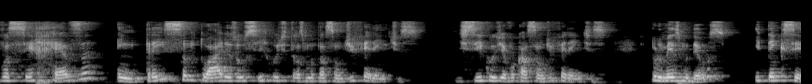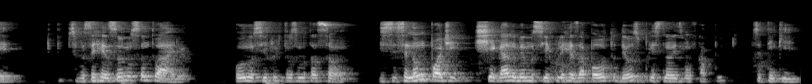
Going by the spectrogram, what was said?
você reza em três santuários ou círculos de transmutação diferentes, de círculos de evocação diferentes, pro mesmo deus, e tem que ser, tipo, se você rezou no santuário ou no círculo de transmutação, você não pode chegar no mesmo círculo e rezar para outro deus, porque senão eles vão ficar putos. Você tem que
